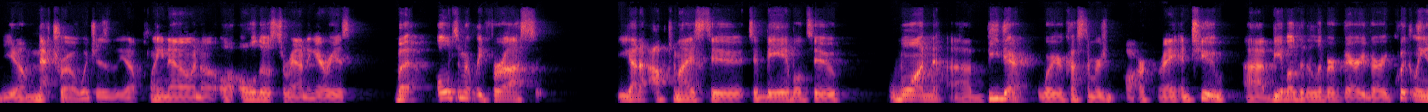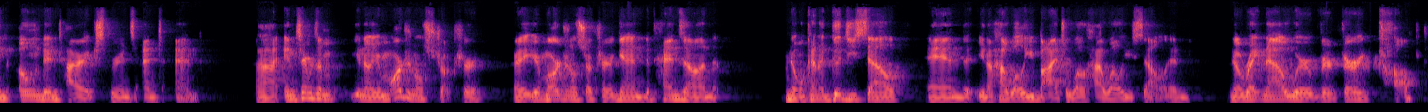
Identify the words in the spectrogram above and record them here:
you know metro, which is you know Plano and all, all those surrounding areas. But ultimately, for us, you got to optimize to to be able to one uh, be there where your customers are, right, and two uh, be able to deliver very very quickly and own the entire experience end to end. Uh, in terms of you know your marginal structure, right? Your marginal structure again depends on you know what kind of goods you sell and you know how well you buy to well how well you sell and you know, right now we're, we're very comped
